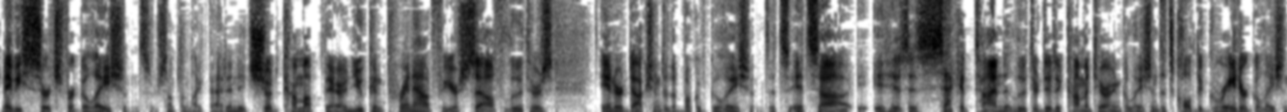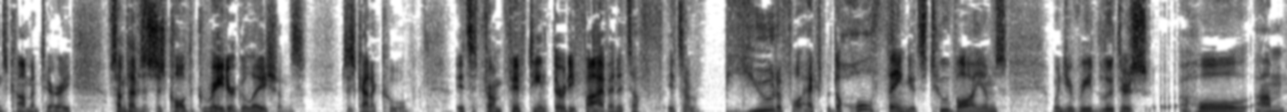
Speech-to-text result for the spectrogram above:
maybe search for Galatians or something like that, and it should come up there. And you can print out for yourself Luther's introduction to the book of Galatians. It's it's uh it is his second time that Luther did a commentary on Galatians. It's called the Greater Galatians Commentary. Sometimes it's just called Greater Galatians which is kind of cool. It's from 1535, and it's a it's a beautiful exp. The whole thing. It's two volumes. When you read Luther's a whole um,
